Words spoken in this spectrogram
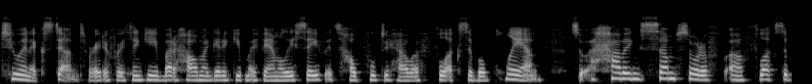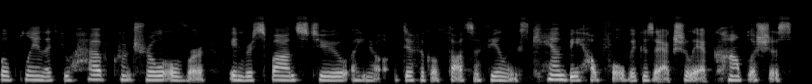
to an extent right? If we're thinking about how am i going to keep my family safe it's helpful to have a flexible plan. So having some sort of uh, flexible plan that you have control over in response to uh, you know difficult thoughts and feelings can be helpful because it actually accomplishes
